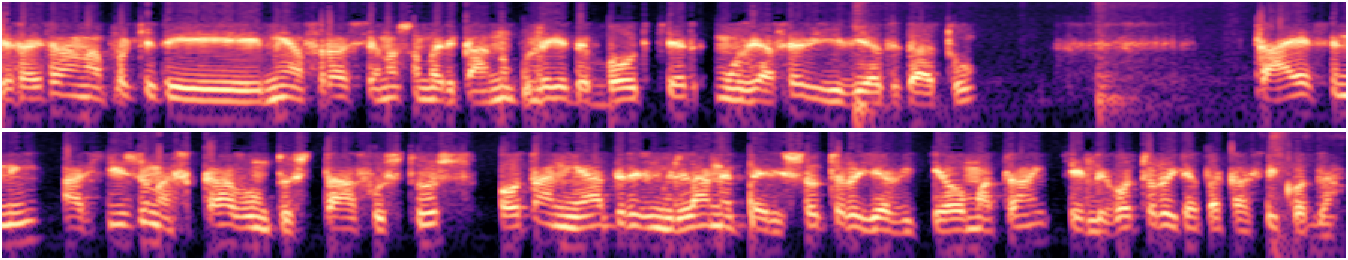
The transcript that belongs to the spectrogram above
Και θα ήθελα να πω και τη, μία φράση ενός Αμερικανού που λέγεται Μπότκερ, μου διαφεύγει η ιδιότητά του. Τα έθνη αρχίζουν να σκάβουν τους τάφους τους όταν οι άντρες μιλάνε περισσότερο για δικαιώματα και λιγότερο για τα καθήκοντα.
